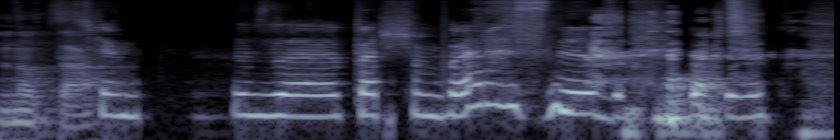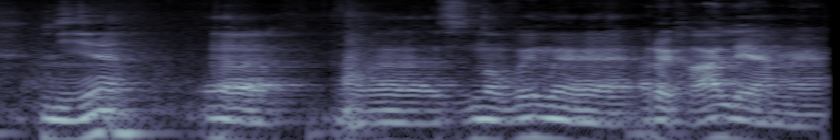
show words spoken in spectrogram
Ну з так. чим? З першим вересня. Ні. Е, е, з новими регаліями.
